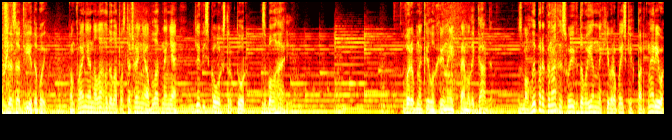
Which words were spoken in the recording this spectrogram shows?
Вже за дві доби компанія налагодила постачання обладнання для військових структур з Болгарії. Виробники лохини Family Garden змогли переконати своїх довоєнних європейських партнерів,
